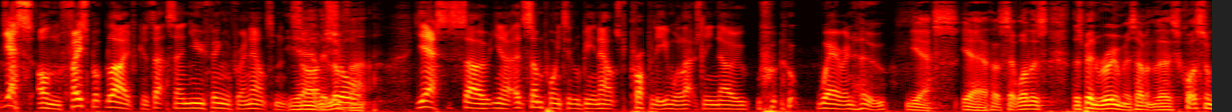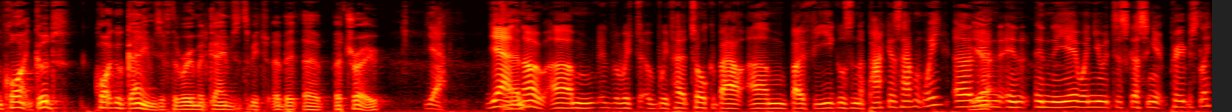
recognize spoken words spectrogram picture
Yes, on Facebook Live because that's their new thing for announcements. Yeah, so I'm they sure, love that. Yes, so you know, at some point it'll be announced properly, and we'll actually know where and who. Yes, yeah, that's it. Well, there's there's been rumours, haven't there? There's quite some quite good quite good games if the rumoured games are to be a bit uh, are true. Yeah. Yeah, um, no. Um, we've we've heard talk about um, both the Eagles and the Packers, haven't we? Yeah. in, in, in the year when you were discussing it previously.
